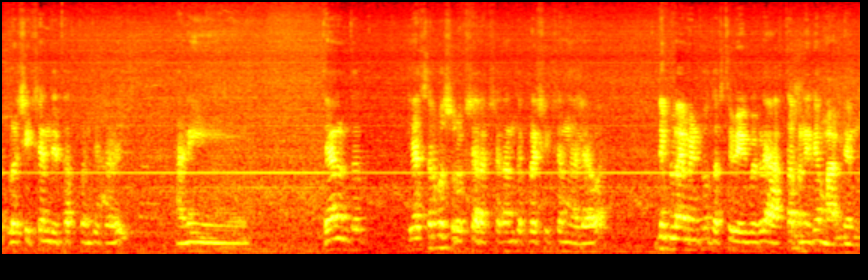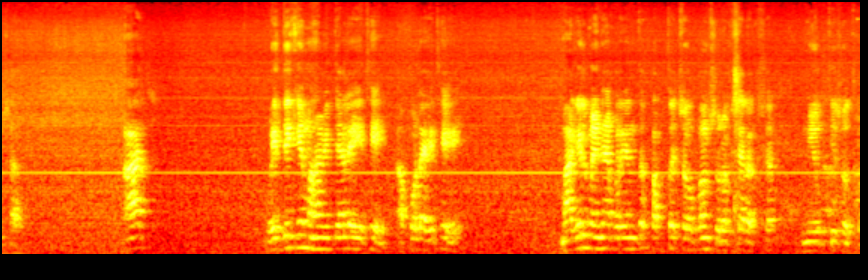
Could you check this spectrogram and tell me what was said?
प्रशिक्षण देतात पंचेचाळीस आणि त्यानंतर या सर्व सुरक्षा रक्षकांचं प्रशिक्षण झाल्यावर डिप्लॉयमेंट होत असते वेगवेगळ्या आस्थापनेच्या मागण्यानुसार आज वैद्यकीय महाविद्यालय येथे अकोला येथे मागील महिन्यापर्यंत फक्त चौपन्न सुरक्षा रक्षक नियुक्तीच होते.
